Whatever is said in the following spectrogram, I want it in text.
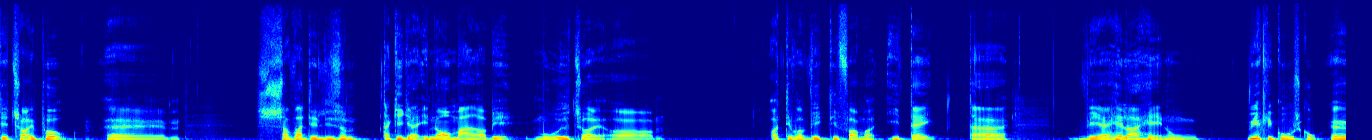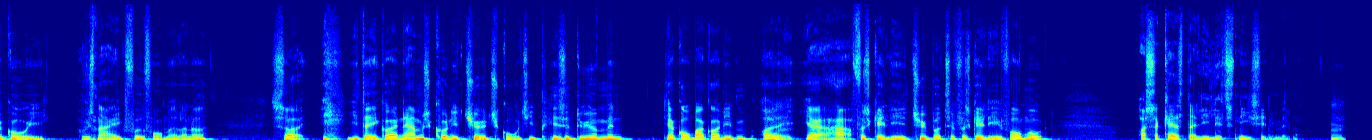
det tøj på, øh, så var det ligesom, der gik jeg enormt meget op i modetøj, og, og det var vigtigt for mig. I dag, der vil jeg hellere have nogle virkelig gode sko, jeg kan gå i, og vi snakker ikke fodformet eller noget. Så i, i dag går jeg nærmest kun i church-sko. De er pisse dyre, men jeg går bare godt i dem, og mm. jeg har forskellige typer til forskellige formål. Og så kaster jeg lige lidt snis ind imellem. Mm.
